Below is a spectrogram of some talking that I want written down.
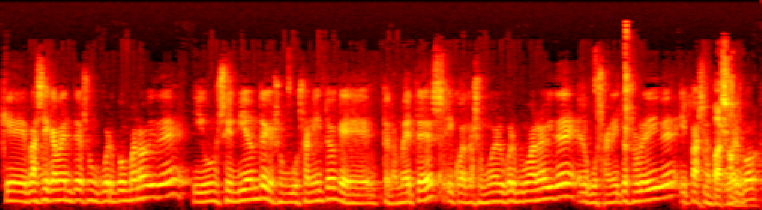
que básicamente es un cuerpo humanoide y un simbionte que es un gusanito que te lo metes y cuando se mueve el cuerpo humanoide, el gusanito sobrevive y pasa, por el cuerpo,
